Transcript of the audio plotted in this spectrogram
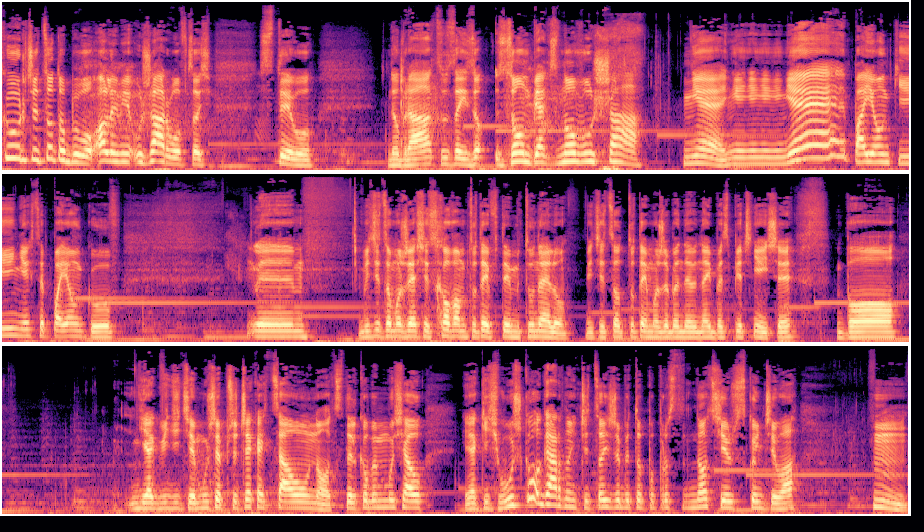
kurczę, co to było? Ale mnie użarło w coś z tyłu. Dobra, tutaj zo zombiak znowu sza. Nie, nie, nie, nie, nie, nie, pająki, nie chcę pająków. Ym, wiecie co, może ja się schowam tutaj w tym tunelu. Wiecie co, tutaj może będę najbezpieczniejszy, bo jak widzicie, muszę przeczekać całą noc. Tylko bym musiał jakieś łóżko ogarnąć czy coś, żeby to po prostu noc się już skończyła. Hmm,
